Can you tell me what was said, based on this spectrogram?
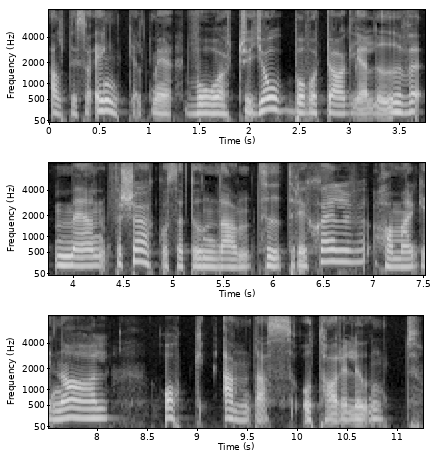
alltid så enkelt med vårt jobb och vårt dagliga liv. Men försök att sätta undan tid till dig själv, ha marginal och andas och ta det lugnt.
